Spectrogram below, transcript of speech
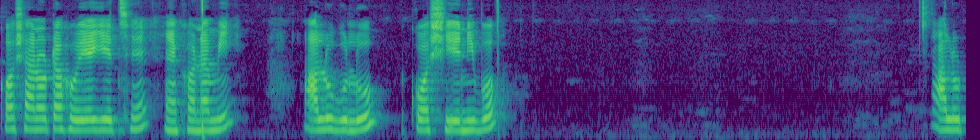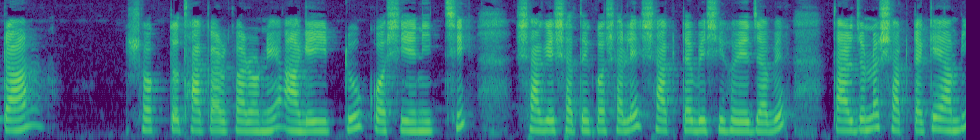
কষানোটা হয়ে গেছে। এখন আমি আলুগুলো কষিয়ে নিব। আলুটা শক্ত থাকার কারণে আগে একটু কষিয়ে নিচ্ছি। শাকের সাথে কষালে শাকটা বেশি হয়ে যাবে, তার জন্য শাকটাকে আমি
